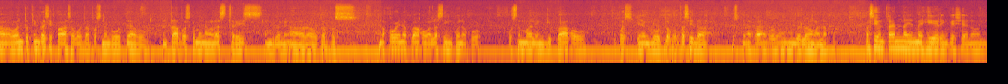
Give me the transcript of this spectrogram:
uh, 1 to 10 kasi pasok ko tapos nag-OT ako. Tapos kami ng alas 3 ng madaling araw tapos nakauwi na po ako alas 5 na po. Tapos namalinggi pa ako. Tapos pinagluto ko pa sila. Tapos pinakain ko yung dalawang anak ko. Kasi yung time na yun may hearing kasi noon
